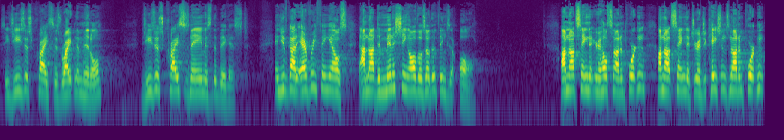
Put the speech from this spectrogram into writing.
See, Jesus Christ is right in the middle. Jesus Christ's name is the biggest. And you've got everything else. I'm not diminishing all those other things at all. I'm not saying that your health's not important. I'm not saying that your education's not important.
